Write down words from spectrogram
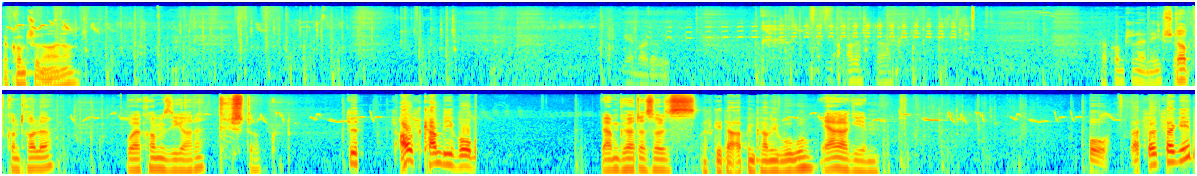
Da kommt schon einer. Alles klar. Da kommt schon der nächste. Stopp, Kontrolle. Woher kommen sie gerade? Stopp. Aus Kambiwobo. Wir haben gehört, das soll es Was geht da ab in Kamiwobo? Ärger geben. Was soll's da geben?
